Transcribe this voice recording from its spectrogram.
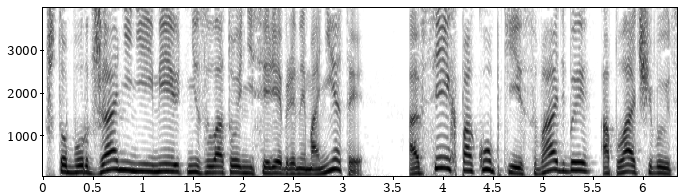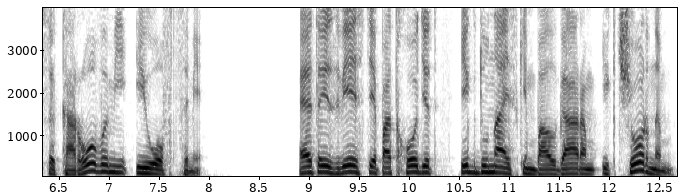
что бурджане не имеют ни золотой, ни серебряной монеты, а все их покупки и свадьбы оплачиваются коровами и овцами. Это известие подходит и к дунайским болгарам, и к черным,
